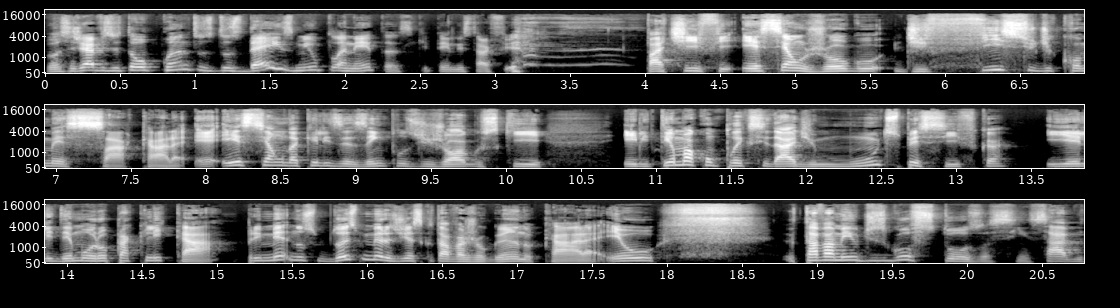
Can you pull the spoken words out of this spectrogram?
Você já visitou quantos dos 10 mil planetas que tem no Starfield? Patife, esse é um jogo difícil de começar, cara. É, esse é um daqueles exemplos de jogos que ele tem uma complexidade muito específica e ele demorou para clicar. Primeiro, nos dois primeiros dias que eu tava jogando, cara, eu eu tava meio desgostoso, assim, sabe?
